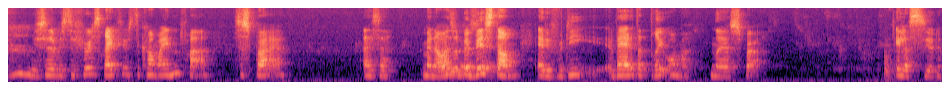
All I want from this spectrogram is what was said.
Hvis, jeg, hvis det føles rigtigt, hvis det kommer indenfra, så spørger jeg. Altså, man er Ja, også er bevidst om, er det fordi, hvad er det, der driver mig, når jeg spørger? Eller siger det.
